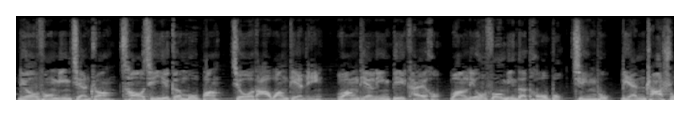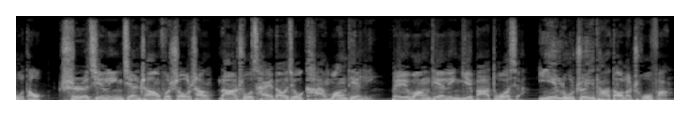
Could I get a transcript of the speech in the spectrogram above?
刘丰明见状，操起一根木棒就打王殿林。王殿林避开后，往刘丰明的头部、颈部连扎数刀。池青林见丈夫受伤，拿出菜刀就砍王殿林，被王殿林一把夺下，一路追打到了厨房。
